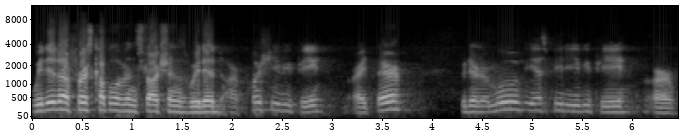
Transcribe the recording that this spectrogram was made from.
we did our first couple of instructions. We did our push EBP right there. We did our move ESP to EBP, or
